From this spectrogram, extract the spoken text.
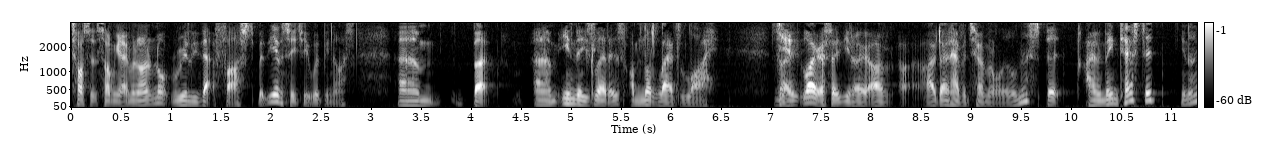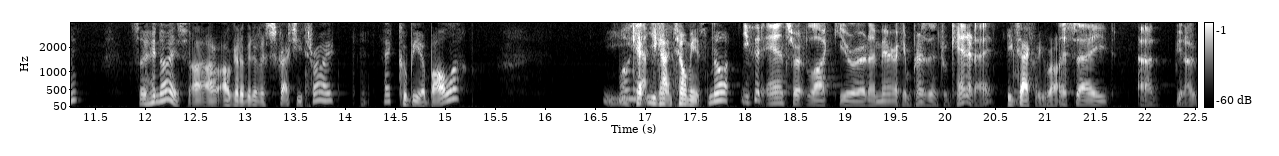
toss at some game, and I'm not really that fussed. But the MCG would be nice. Um, but um, in these letters, I'm not allowed to lie. So, Yeah. like I said, you know, I, I don't have a terminal illness, but I haven't been tested. You know, so who knows? I, I've got a bit of a scratchy throat. That could be Ebola. You, Well, can't, yeah. you can't tell me it's not. you could answer it like you're an American presidential candidate. Exactly right. They say, uh, you know,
